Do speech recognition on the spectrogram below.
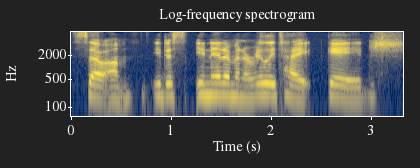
So um, you just you knit them in a really tight gauge,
